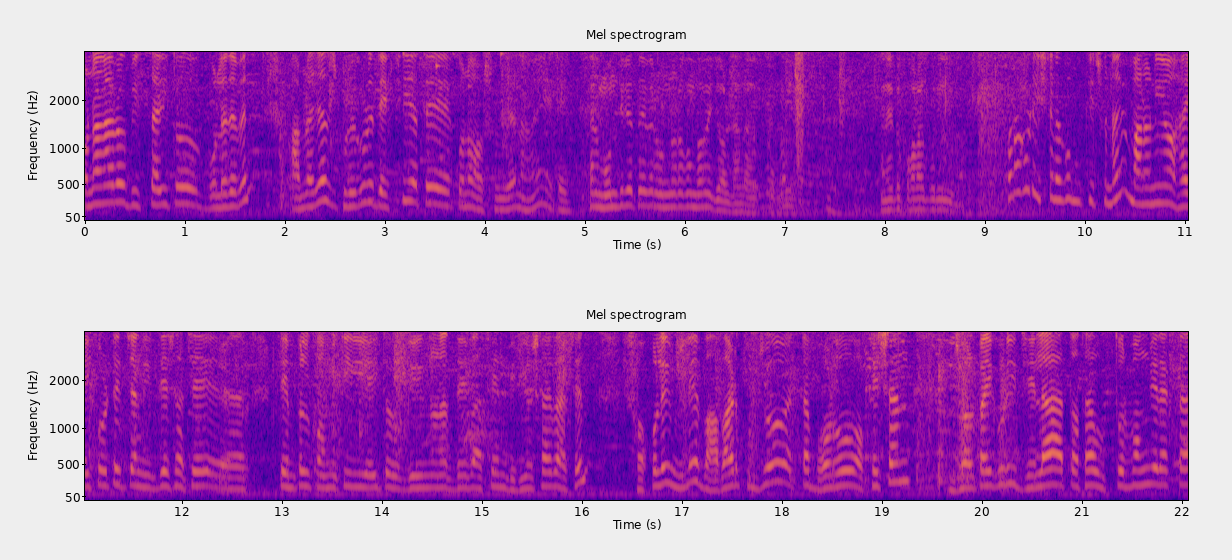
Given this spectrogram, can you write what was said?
ওনারা আরও বিস্তারিত বলে দেবেন। আমরা জাস্ট ঘুরে ঘুরে দেখছি যাতে কোনো অসুবিধা না হয় এটাই। স্যার মন্দিরে তো এবার অন্যরকমভাবে জল ঢালা হচ্ছে মানে একটু কড়াকড়ি। কড়াকড়ি সেরকম কিছু নয় মাননীয় হাইকোর্টের যা নির্দেশ আছে টেম্পল কমিটি এই তো গিরীন্দ্রনাথ দেব আছেন বিডিও সাহেব আছেন সকলে মিলে বাবার পুজো একটা বড় অকেশন জলপাইগুড়ি জেলা তথা উত্তরবঙ্গের একটা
